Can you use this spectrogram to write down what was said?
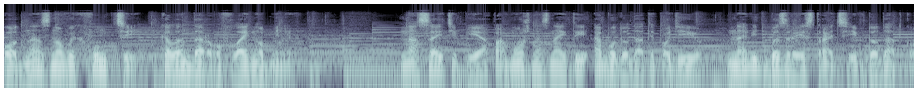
Одна з нових функцій календар офлайн обмінів. На сайті Піапа можна знайти або додати подію, навіть без реєстрації в додатку.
